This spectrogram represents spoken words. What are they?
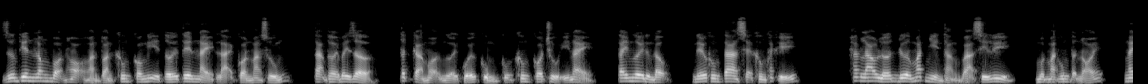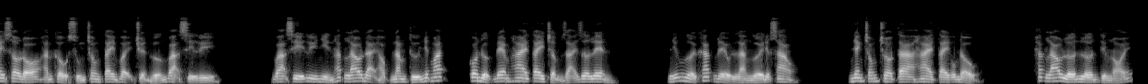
Dương thiên long bọn họ hoàn toàn không có nghĩ tới tên này lại còn mang súng, tạm thời bây giờ, tất cả mọi người cuối cùng cũng không có chủ ý này, tay ngươi đừng động, nếu không ta sẽ không khách khí. Hắc lao lớn đưa mắt nhìn thẳng vạ xì ly, một mặt hung tận nói, ngay sau đó hắn khẩu súng trong tay vậy chuyển hướng vạ xì ly. Vạ xì ly nhìn hắc lao đại học năm thứ nhất mắt, con được đem hai tay chậm rãi giơ lên. Những người khác đều là người đ sao? Nhanh chóng cho ta hai tay ôm đầu. Hắc lão lớn lớn tiếng nói,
